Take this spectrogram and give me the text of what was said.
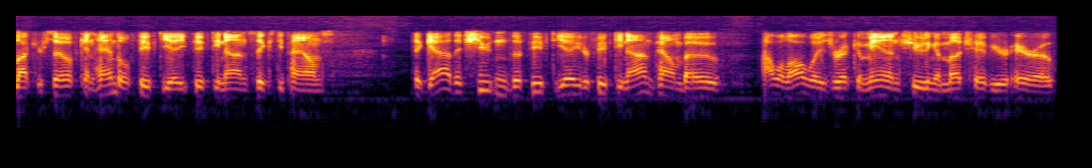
like yourself can handle 58, 59, 60 pounds. The guy that's shooting the 58 or 59 pound bow I will always recommend shooting a much heavier arrow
